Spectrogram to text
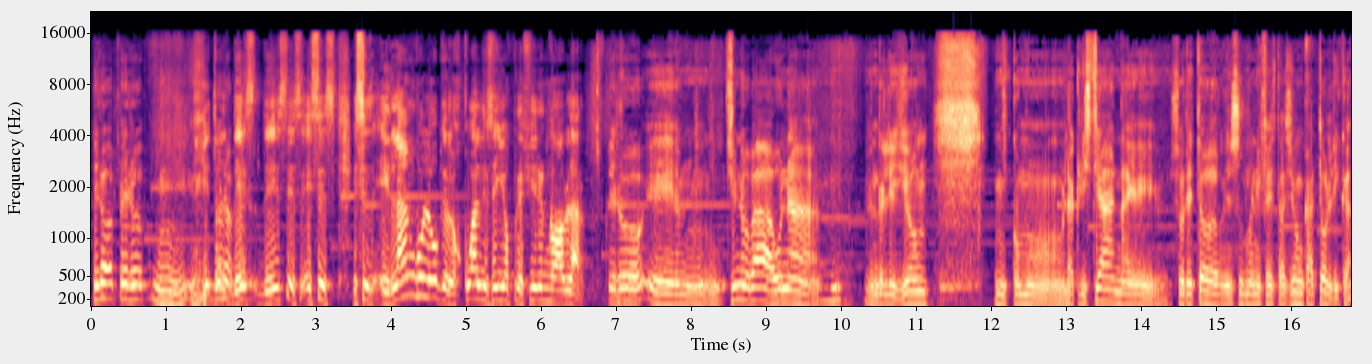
Pero, pero. Mm, entonces, de, ese, ese, es, ese, es, el ángulo que los cuales ellos prefieren no hablar. Pero eh, si uno va a una religión como la cristiana, y sobre todo en su manifestación católica,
